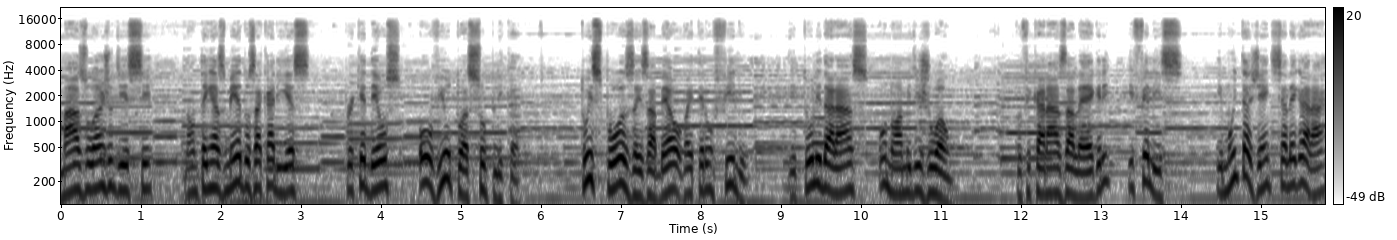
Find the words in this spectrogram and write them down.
Mas o anjo disse: Não tenhas medo, Zacarias, porque Deus ouviu tua súplica. Tua esposa Isabel vai ter um filho, e tu lhe darás o nome de João. Tu ficarás alegre e feliz, e muita gente se alegrará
